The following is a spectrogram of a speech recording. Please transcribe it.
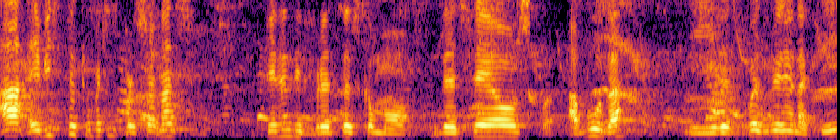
Ah, he visto que muchas personas tienen diferentes como deseos a Buda y después vienen aquí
